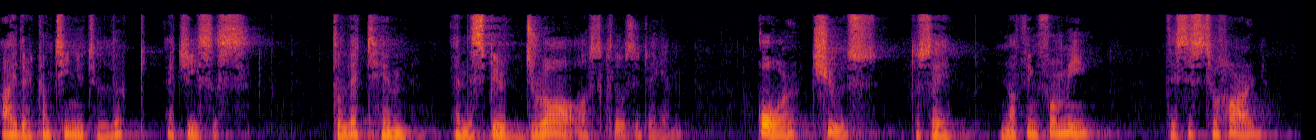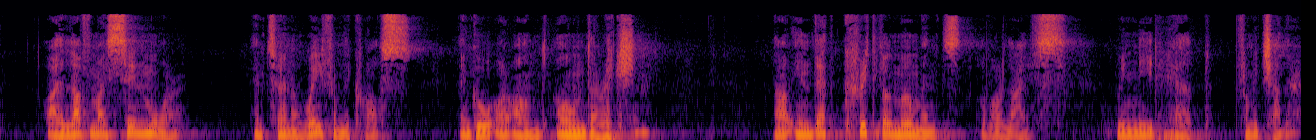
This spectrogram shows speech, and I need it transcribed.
Either continue to look at Jesus, to let Him and the Spirit draw us closer to Him, or choose to say, Nothing for me. This is too hard. I love my sin more, and turn away from the cross and go our own, own direction. Now, in that critical moment of our lives, we need help from each other.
